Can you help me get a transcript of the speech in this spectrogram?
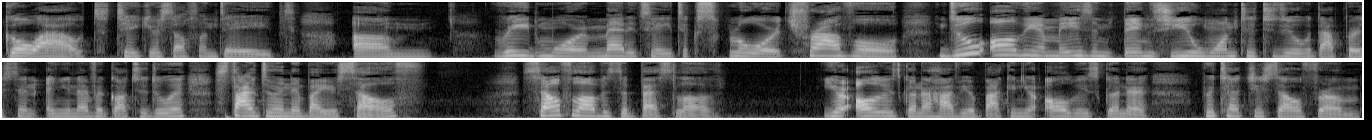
Go out, take yourself on dates. Um, read more, meditate, explore, travel, do all the amazing things you wanted to do with that person and you never got to do it. Start doing it by yourself. Self love is the best love. You're always gonna have your back and you're always gonna protect yourself from,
